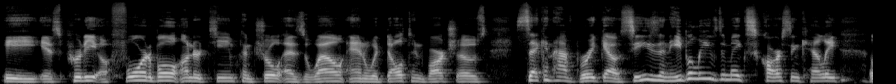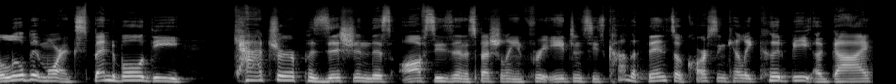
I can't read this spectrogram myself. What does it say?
He is pretty affordable under team control as well. And with Dalton Varsho's second half breakout season, he believes it makes Carson Kelly a little bit more expendable. The catcher position this offseason, especially in free agency, is kind of thin. So Carson Kelly could be a guy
